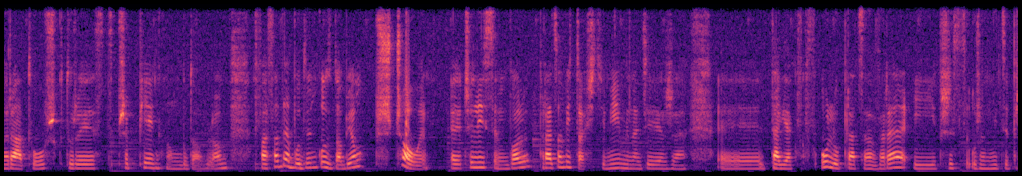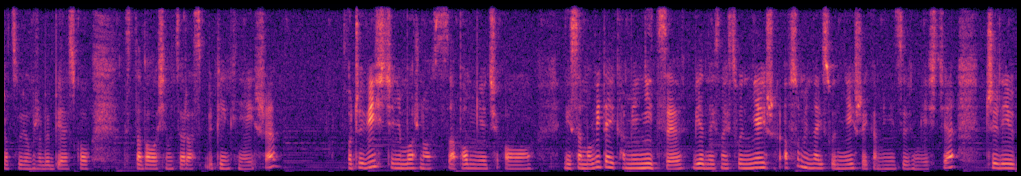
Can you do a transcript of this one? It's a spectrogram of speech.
ratusz, który jest przepiękną budowlą. Fasadę budynku zdobią pszczoły. E, czyli symbol pracowitości. Miejmy nadzieję, że e, tak jak w Ulu praca wre i wszyscy urzędnicy pracują, żeby Bielsko stawało się coraz piękniejsze. Oczywiście nie można zapomnieć o niesamowitej kamienicy, jednej z najsłynniejszych, a w sumie najsłynniejszej kamienicy w mieście, czyli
